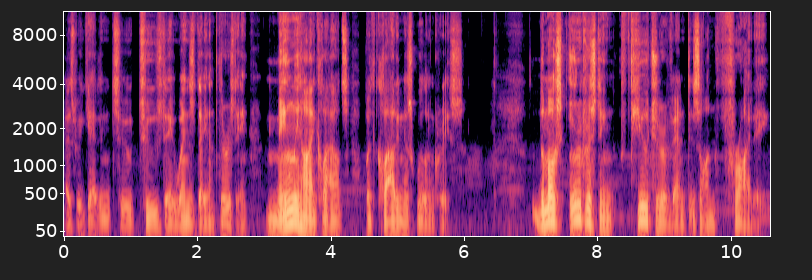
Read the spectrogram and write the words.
as we get into Tuesday, Wednesday, and Thursday. Mainly high clouds, but cloudiness will increase. The most interesting future event is on Friday,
